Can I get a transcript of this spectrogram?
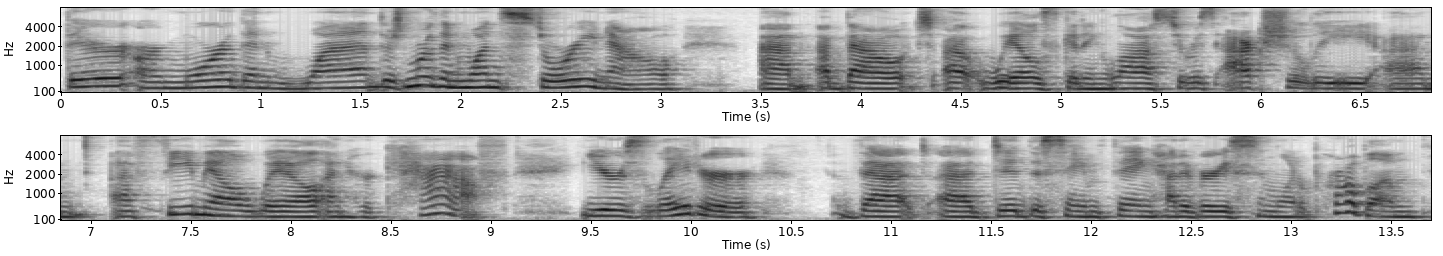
there are more than one. There's more than one story now um, about uh, whales getting lost. There was actually um, a female whale and her calf years later that uh, did the same thing, had a very similar problem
